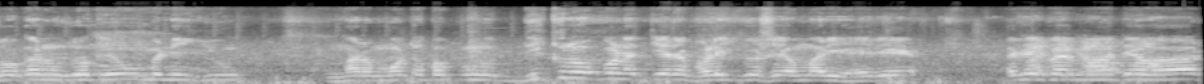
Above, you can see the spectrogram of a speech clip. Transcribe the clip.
જોગાનું જોગ એવું બની ગયું. મારા મોટા બાપુનો દીકરો પણ અત્યારે ભળી ગયો છે અમારી હારે. અજયભાઈ મહાદેવર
